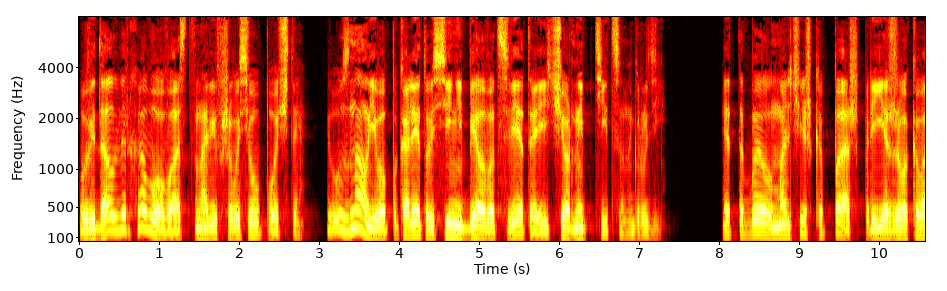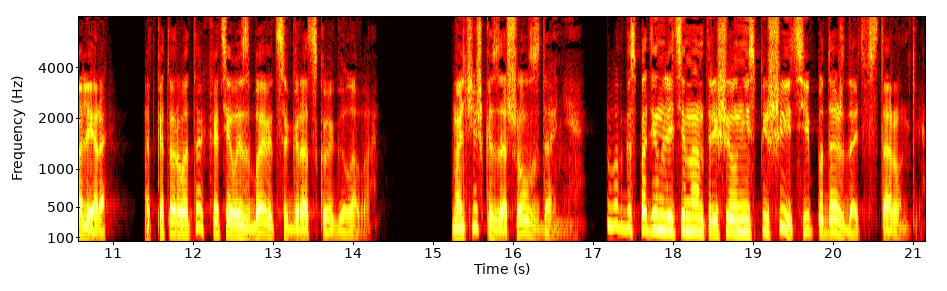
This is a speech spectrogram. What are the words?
увидал верхового, остановившегося у почты, и узнал его по калету сине-белого цвета и черной птицы на груди. Это был мальчишка Паш, приезжего кавалера, от которого так хотел избавиться городской голова. Мальчишка зашел в здание. Вот господин лейтенант решил не спешить и подождать в сторонке.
